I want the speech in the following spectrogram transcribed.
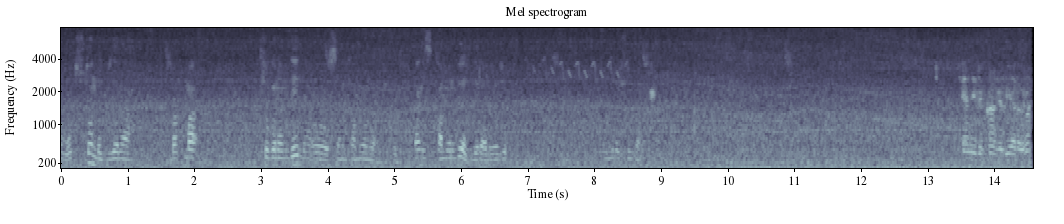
Abi 30 ton da güzel ha. Bakma çok önemli değil de o senin kamyon varmış. Ben kamyonu biraz geri alacağım. Şimdi de şuradan. Sen de kanka bir araba.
